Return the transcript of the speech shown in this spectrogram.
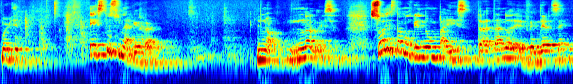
Muy bien. ¿Esto es una guerra? No, no lo es. Solo estamos viendo un país tratando de defenderse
